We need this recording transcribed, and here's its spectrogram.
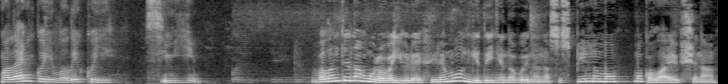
маленької великої сім'ї. Валентина Гурова, Юлія Філімон. Єдині новини на Суспільному. Миколаївщина.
